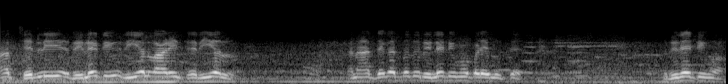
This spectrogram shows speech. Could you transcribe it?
આ છેલ્લી રિલેટિવ રિયલ વાણી છે રિયલ અને આ જગત બધું રિલેટિવમાં પડેલું છે. રિલેટિવમાં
